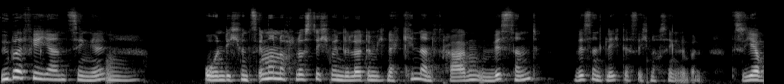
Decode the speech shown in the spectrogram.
über vier Jahren Single. Mhm. Und ich finde es immer noch lustig, wenn die Leute mich nach Kindern fragen, wissend, wissentlich, dass ich noch Single bin. So, ja,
